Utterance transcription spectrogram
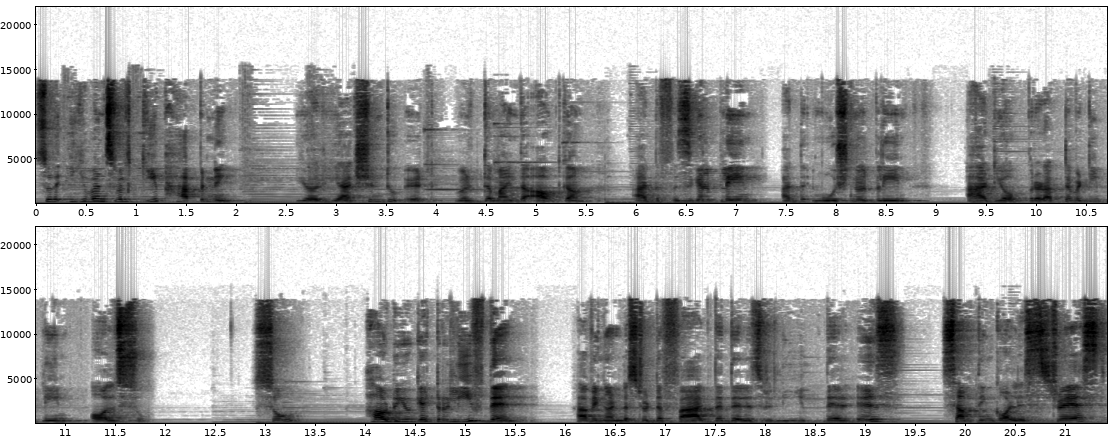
So, the events will keep happening your reaction to it will determine the outcome at the physical plane, at the emotional plane, at your productivity plane also. So, how do you get relief then? Having understood the fact that there is relief, there is something called as stress,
